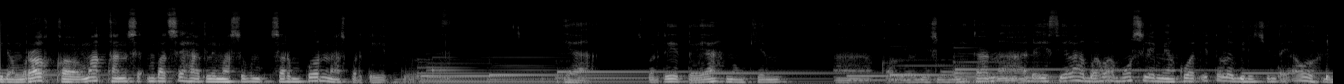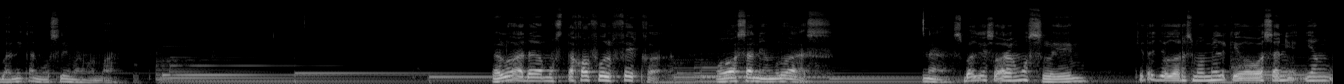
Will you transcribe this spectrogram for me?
tidak merokok makan empat sehat lima sempurna seperti itu. Ya seperti itu ya mungkin uh, kawil jismi ini. Karena ada istilah bahwa muslim yang kuat itu lebih dicintai Allah dibandingkan muslim yang lemah. Lalu ada mustaqaful fiqh wawasan yang luas. Nah sebagai seorang muslim kita juga harus memiliki wawasan yang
